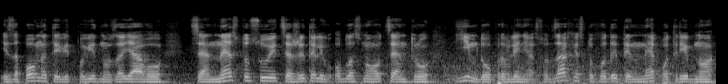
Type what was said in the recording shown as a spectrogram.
і заповнити відповідну заяву. Це не стосується жителів обласного центру. Їм до управління соцзахисту ходити не потрібно.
